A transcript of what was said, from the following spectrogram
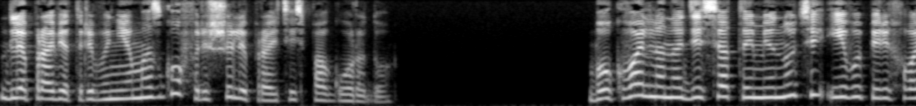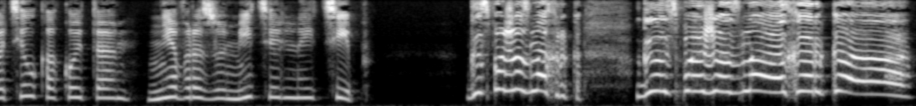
Для проветривания мозгов решили пройтись по городу. Буквально на десятой минуте Иву перехватил какой-то невразумительный тип. «Госпожа знахарка! Госпожа знахарка!»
